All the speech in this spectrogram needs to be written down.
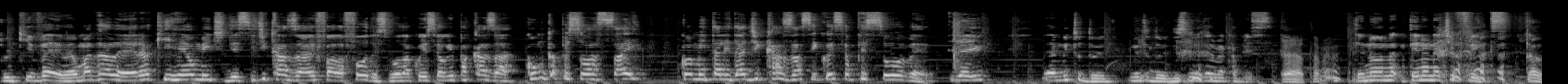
Porque, velho, é uma galera que realmente decide casar e fala: foda-se, vou lá conhecer alguém pra casar. Como que a pessoa sai com a mentalidade de casar sem conhecer a pessoa, velho? E aí. É muito doido, muito doido. Isso me entra na minha cabeça. É, também não tem. No, tem no Netflix. Tá,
